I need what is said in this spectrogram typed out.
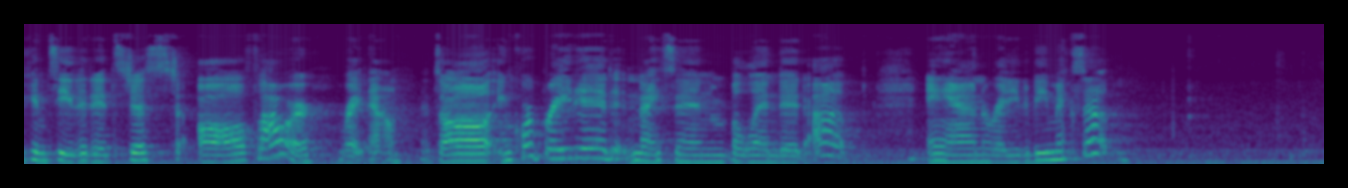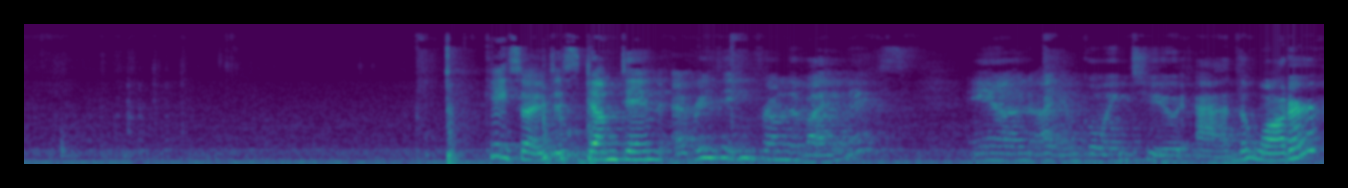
You can see that it's just all flour right now. It's all incorporated, nice and blended up and ready to be mixed up. Okay, so I've just dumped in everything from the Vitamix and I am going to add the water.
